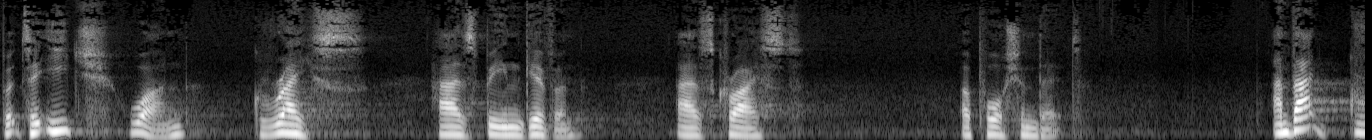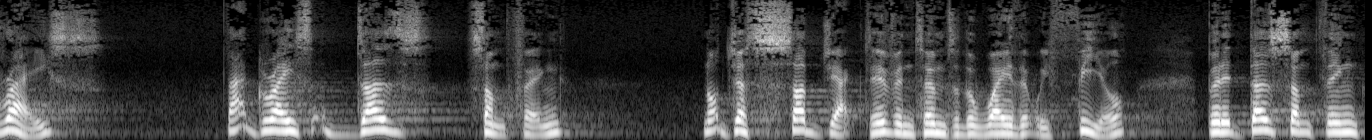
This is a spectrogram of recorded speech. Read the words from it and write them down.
But to each one, grace has been given as Christ apportioned it. And that grace, that grace does something, not just subjective in terms of the way that we feel, but it does something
